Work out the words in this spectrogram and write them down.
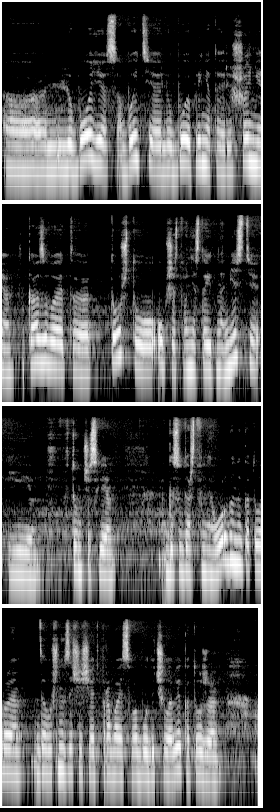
э, любое событие, любое принятое решение показывает э, то, что общество не стоит на месте, и в том числе государственные органы, которые должны защищать права и свободы человека, тоже э,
